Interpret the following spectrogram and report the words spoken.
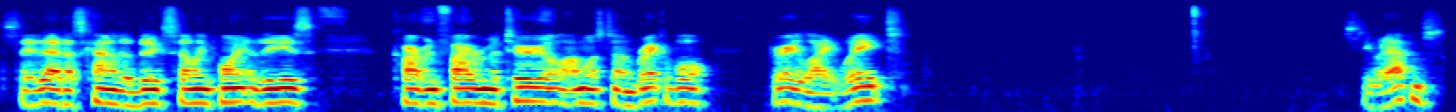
say that. That's kind of the big selling point of these. Carbon fiber material, almost unbreakable, very lightweight. See what happens.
